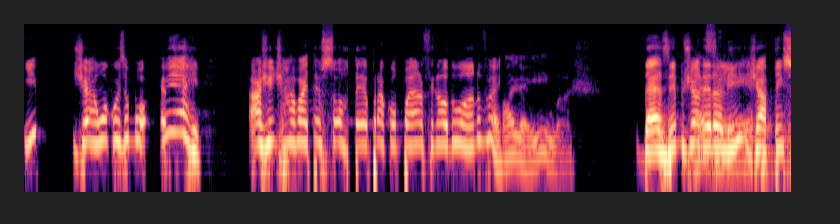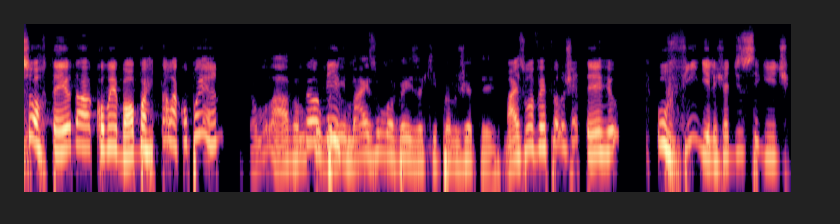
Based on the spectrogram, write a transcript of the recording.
E já é uma coisa boa. MR, a gente já vai ter sorteio para acompanhar no final do ano, velho. Olha aí, macho. Dezembro, janeiro Dezembro. ali, já tem sorteio da Comebol para a gente estar tá lá acompanhando. Vamos lá, vamos Meu cobrir amigo, mais uma vez aqui pelo GT. Mais uma vez pelo GT, viu? O Vini, ele já diz o seguinte,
